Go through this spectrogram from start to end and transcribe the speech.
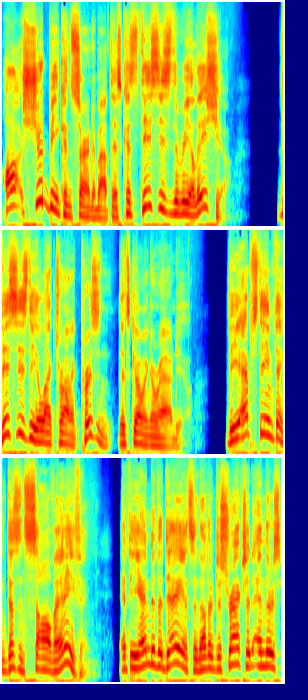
all, should be concerned about this because this is the real issue. This is the electronic prison that's going around you. The Epstein thing doesn't solve anything. At the end of the day, it's another distraction. And there's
